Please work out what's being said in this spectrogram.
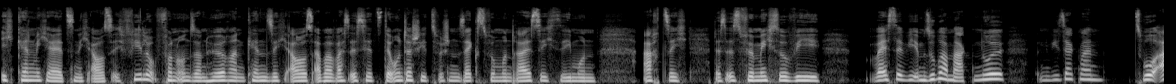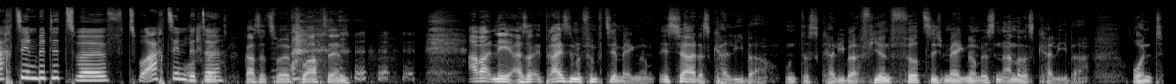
ich kenne mich ja jetzt nicht aus. Ich, viele von unseren Hörern kennen sich aus, aber was ist jetzt der Unterschied zwischen 6,35, 87? Das ist für mich so wie, weißt du, wie im Supermarkt. Null, wie sagt man? 218 bitte, 12, 218 Oh, bitte. Schmidt, Gasse 12, 218. Aber nee, also 357er Magnum ist ja das Kaliber. Und das Kaliber 44 Magnum ist ein anderes Kaliber. Und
